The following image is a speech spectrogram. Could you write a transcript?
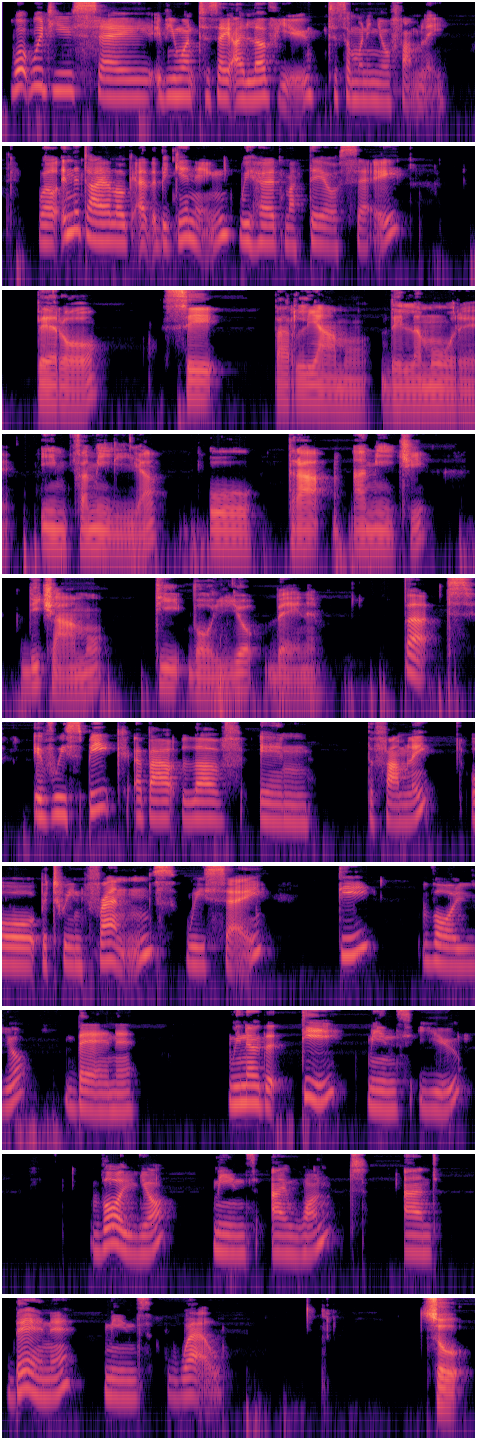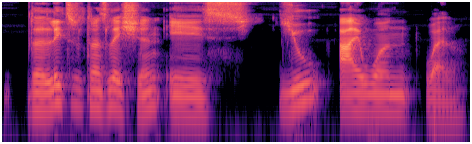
What would you say if you want to say I love you to someone in your family? Well, in the dialogue at the beginning, we heard Matteo say, Però se parliamo dell'amore in famiglia o tra amici, diciamo ti voglio bene. But if we speak about love in the family or between friends, we say ti voglio bene. We know that ti means you, voglio means I want, and bene means well. So the literal translation is you I want well.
